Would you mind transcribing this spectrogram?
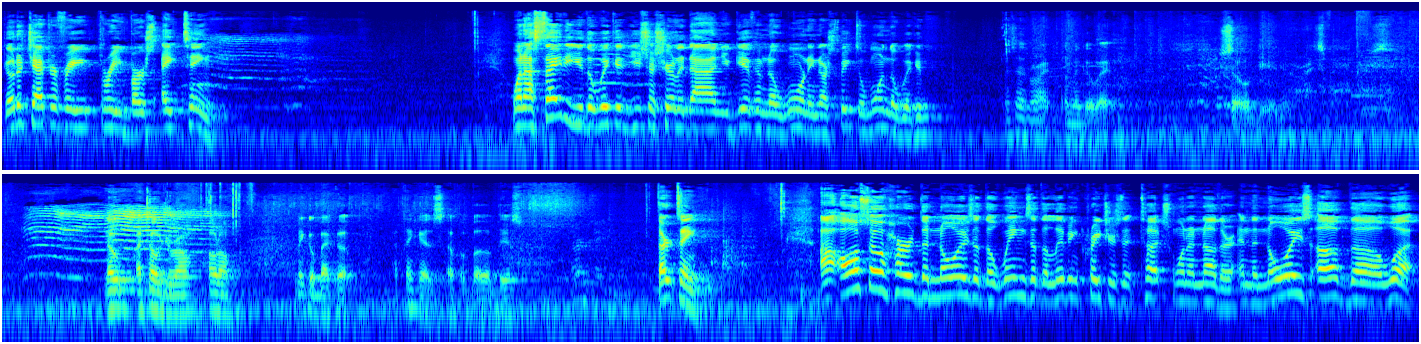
Go to chapter 3, 3 verse 18. When I say to you, the wicked, you shall surely die, and you give him no warning, or speak to warn the wicked. Is that right? Let me go back. So good. Nope, I told you wrong. Hold on. Let me go back up. I think it's up above this. 13. 13. I also heard the noise of the wings of the living creatures that touched one another, and the noise of the what?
